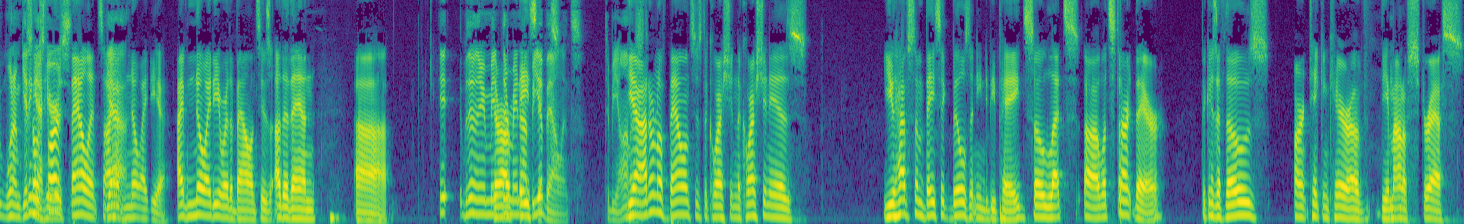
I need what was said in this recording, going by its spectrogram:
What I'm getting So at as far here as balance, I have no idea. I have no idea where the balance is, other than, uh, it, there may, There there may not be a balance. To be honest, yeah, I don't know if balance is the question. The question is, you have some basic bills that need to be paid. So let's uh, let's start there, because if those aren't taken care of, the amount of stress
